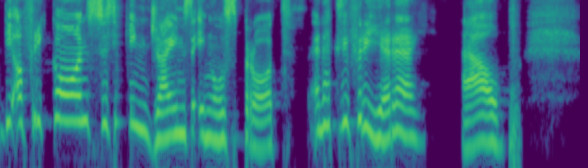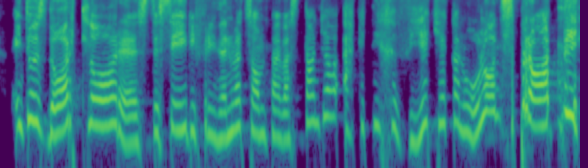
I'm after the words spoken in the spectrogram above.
die Afrikaans soos die King James Engels praat. En ek sê vir die Here help En toe is daar klaar is, te sê die vriendin wat saam met my was, "Tanja, ek het nie geweet jy kan Hollands praat nie."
